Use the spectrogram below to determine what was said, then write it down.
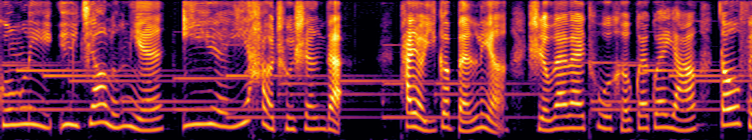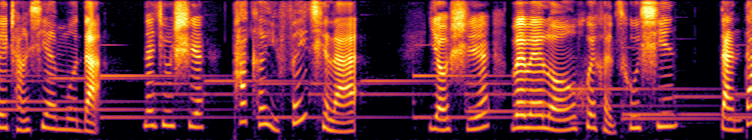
公历玉娇龙年一月一号出生的，它有一个本领是歪歪兔和乖乖羊都非常羡慕的，那就是它可以飞起来。有时威威龙会很粗心、胆大，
